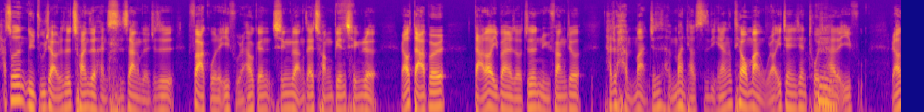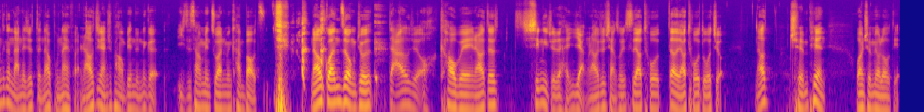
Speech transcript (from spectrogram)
他说女主角就是穿着很时尚的，就是法国的衣服，然后跟新郎在床边亲热，然后打啵打到一半的时候，就是女方就她就很慢，就是很慢条斯理，好像跳慢舞，然后一件一件脱下她的衣服，嗯、然后那个男的就等到不耐烦，然后竟然去旁边的那个椅子上面坐在那边看报纸，然后观众就大家都觉得哦靠呗，然后就心里觉得很痒，然后就想说是要拖到底要拖多久，然后全片。完全没有漏点，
